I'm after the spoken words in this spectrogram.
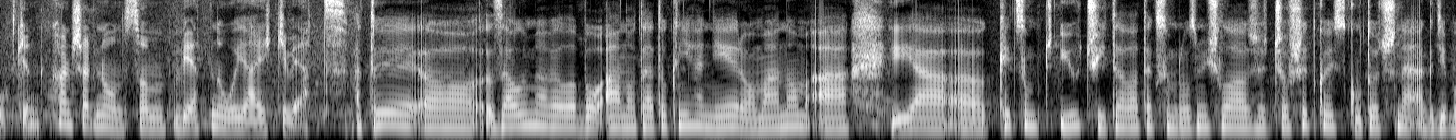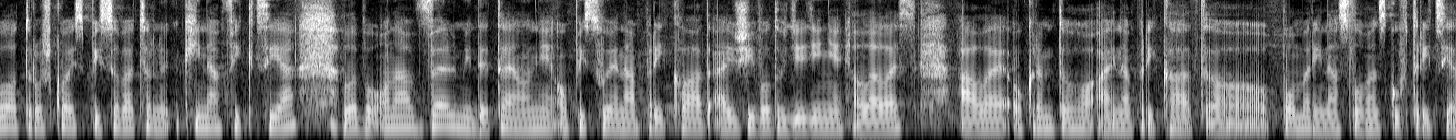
boken. Kanskje er det noen som vet noe jeg ikke vet. A to je uh, zaujímavé, lebo áno, táto kniha nie je románom a ja, uh, keď som ju čítala, tak som rozmýšľala, že čo všetko je skutočné a kde bola trošku aj kina fikcia, lebo ona veľmi detailne opisuje napríklad aj život v dedine Leles, ale okrem toho aj napríklad uh, pomery na Slovensku v 30.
